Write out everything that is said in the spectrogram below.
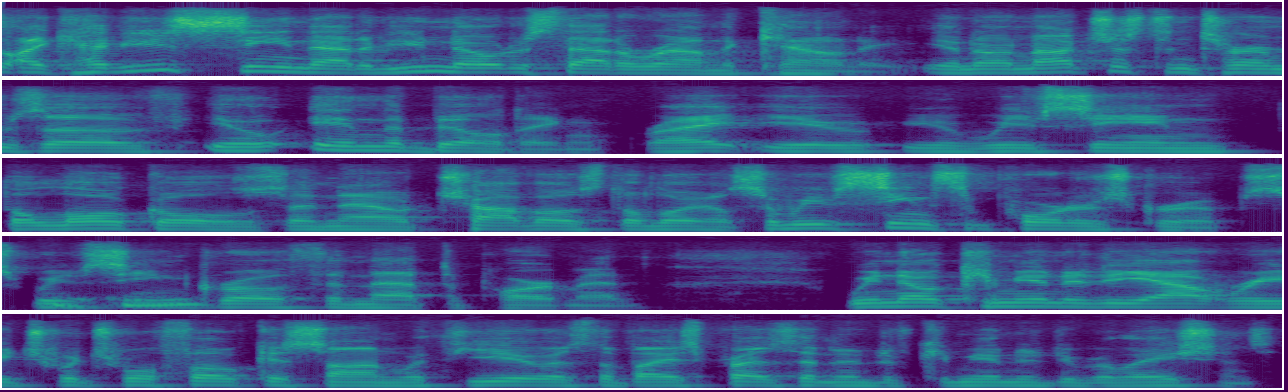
like have you seen that? Have you noticed that around the county? You know not just in terms of you know in the building right? You, you we've seen the locals and now chavos the loyal. So we've seen supporters groups. We've mm-hmm. seen growth in that department. We know community outreach which we'll focus on with you as the vice president of community relations.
